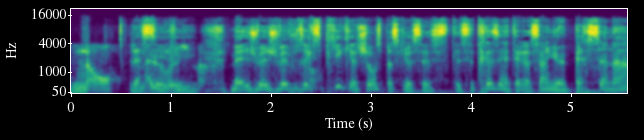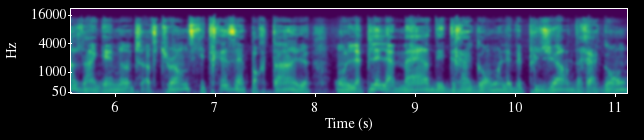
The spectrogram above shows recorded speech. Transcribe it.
Non, la série. Mais je vais, je vais vous expliquer quelque chose parce que c'est très intéressant. Il y a un personnage dans Game of Thrones qui est très important. On l'appelait la mère des dragons. Elle avait plusieurs dragons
